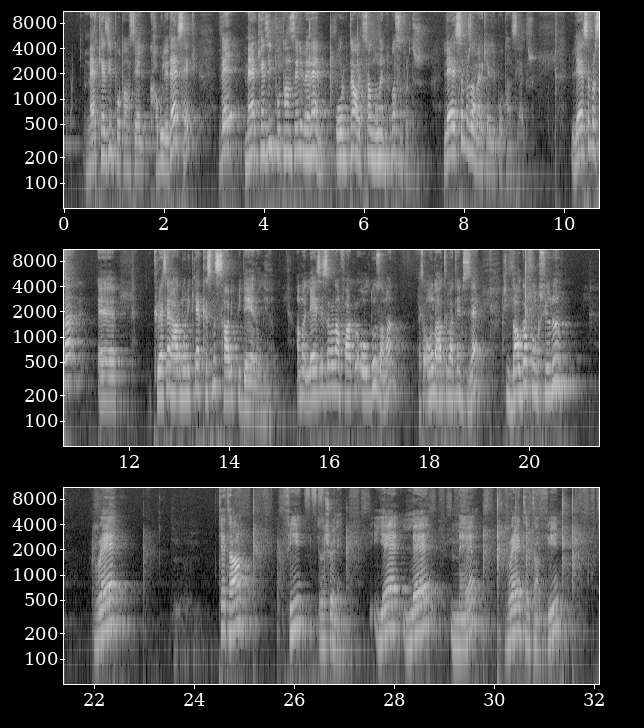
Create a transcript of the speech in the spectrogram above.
merkezil potansiyel kabul edersek ve merkezil potansiyeli veren orbital açısal momentum da sıfırdır. L sıfırsa merkezil potansiyeldir. L sıfırsa e, küresel harmonikler kısmı sabit bir değer oluyor. Ama L'si sıfırdan farklı olduğu zaman mesela onu da hatırlatayım size. Şimdi dalga fonksiyonu R teta fi ya da şöyle y l m r teta fi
